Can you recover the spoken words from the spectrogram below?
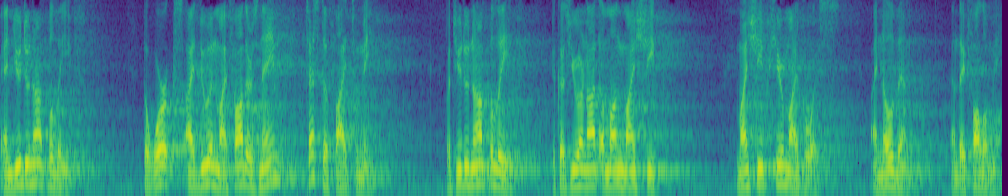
and you do not believe. The works I do in my Father's name testify to me. But you do not believe, because you are not among my sheep. My sheep hear my voice. I know them, and they follow me.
